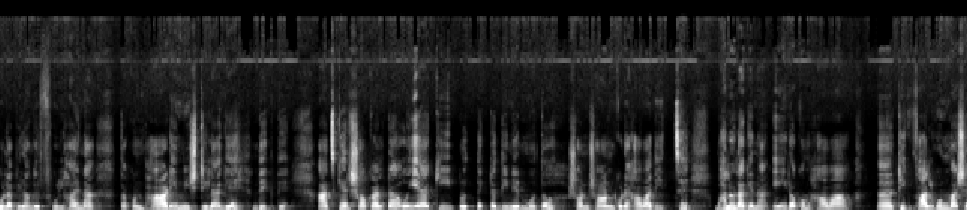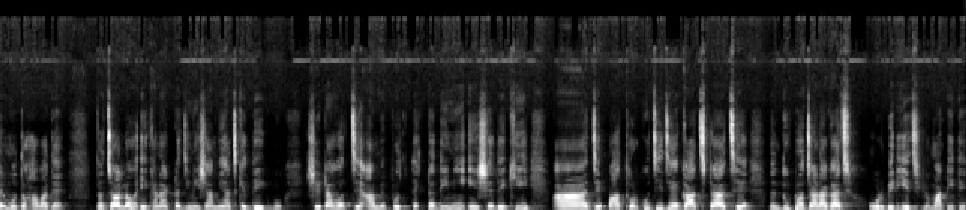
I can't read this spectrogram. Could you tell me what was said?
গোলাপি রঙের ফুল হয় না, তখন ভারী মিষ্টি লাগে দেখতে। আজকের সকালটা ওই একই, প্রত্যেকটা দিনের মতো সনসন করে হাওয়া দিচ্ছে, ভালো লাগে না। এই রকম হাওয়া ঠিক ফাল্গুন মাসের মতো হাওয়া দেয়। তো চলো, এখানে একটা জিনিস আমি আজকে দেখব। সেটা হচ্ছে আমি প্রত্যেকটা দিনই এসে দেখি যে পাথরকুচি যে গাছটা আছে, দুটো চারা গাছ ওর বেরিয়েছিল মাটিতে।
